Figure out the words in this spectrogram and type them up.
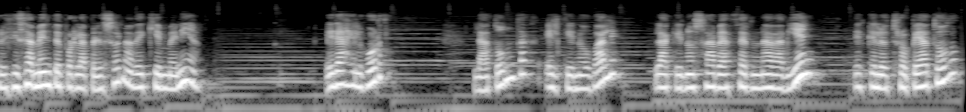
Precisamente por la persona de quien venía. ¿Eras el gordo? la tonta, el que no vale, la que no sabe hacer nada bien, el que lo estropea todo?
